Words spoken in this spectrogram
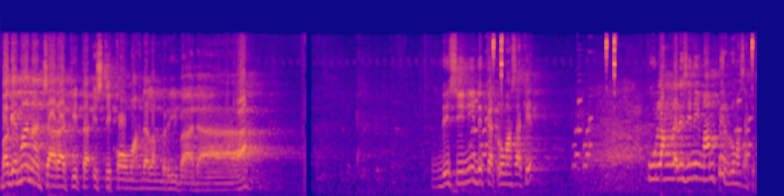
bagaimana cara kita istiqomah dalam beribadah? Di sini dekat rumah sakit. Pulang dari sini mampir rumah sakit.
